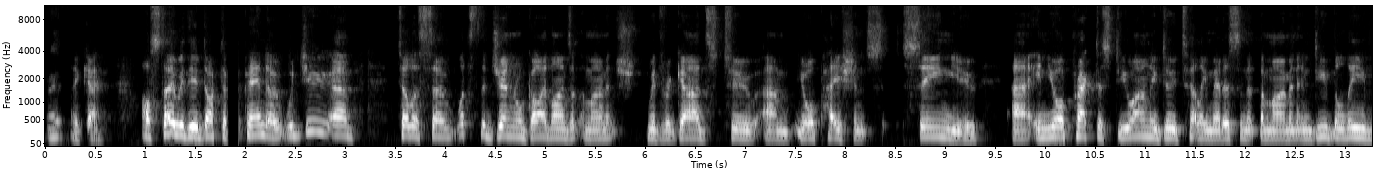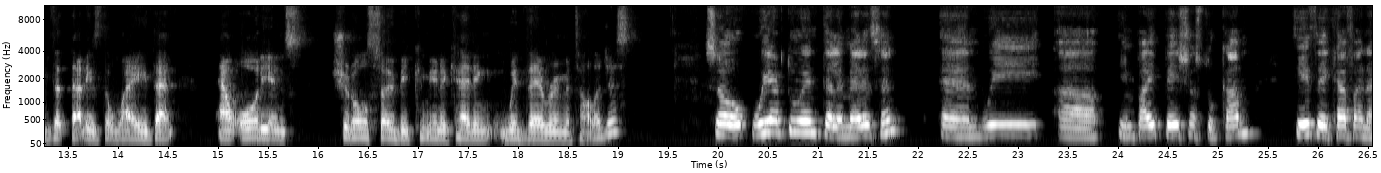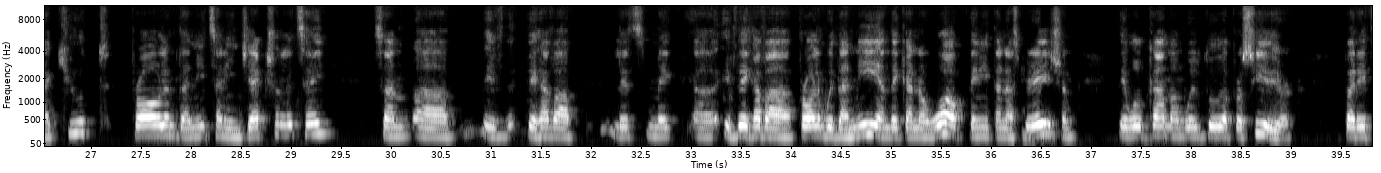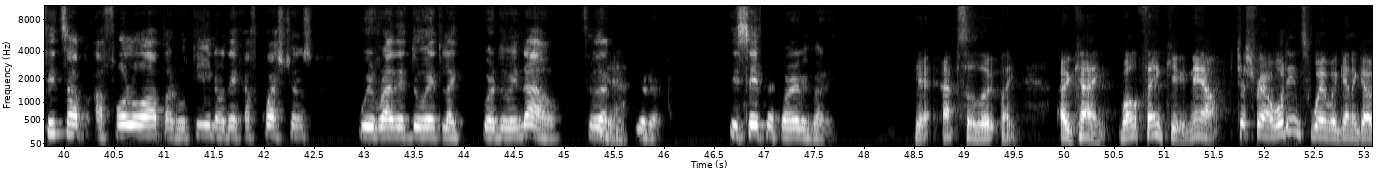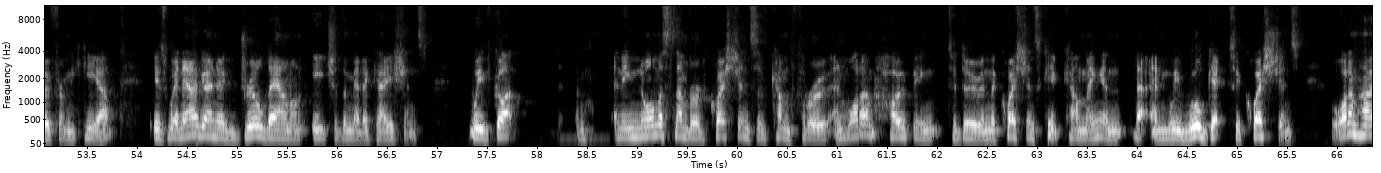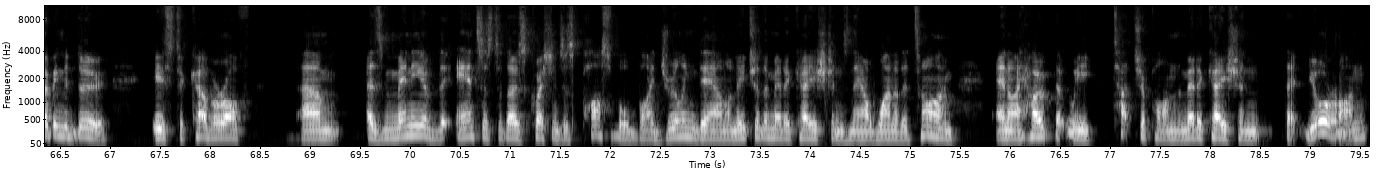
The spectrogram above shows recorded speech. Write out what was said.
Right? Okay. I'll stay with you, Dr. Pando. Would you um, tell us uh, what's the general guidelines at the moment with regards to um, your patients seeing you? Uh, in your practice, do you only do telemedicine at the moment? And do you believe that that is the way that our audience should also be communicating with their rheumatologist? So we are doing telemedicine and we uh, invite patients to come if they have an acute problem that needs an injection, let's say, some uh, if they have a let's make uh, if they have a problem with a knee and they cannot walk they need an aspiration they will come and we'll do the procedure. But if it's a, a follow-up a routine or they have questions we'd rather do it like we're doing now through the yeah. computer it's safer for everybody yeah absolutely okay well thank you now just for our audience where we're going to go from here is we're now going to drill down on each of the medications we've got an enormous number of questions have come through, and what I'm hoping to do, and the questions keep coming, and that, and we will get to questions. But what I'm hoping to do is to cover off um, as many of the answers to those questions as possible by drilling down on each of the medications now one at a time. And I hope that we touch upon the medication that you're on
